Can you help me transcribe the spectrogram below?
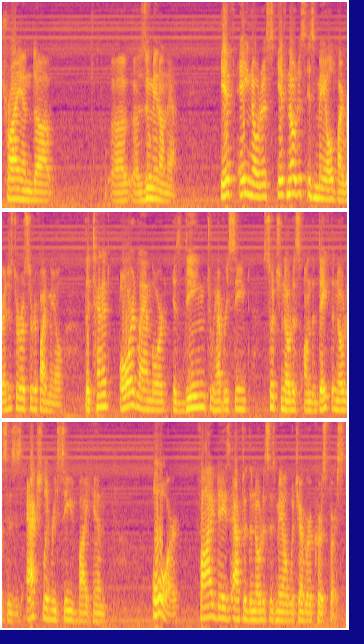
try and uh, uh, uh, zoom in on that. If a notice, if notice is mailed by registered or certified mail, the tenant or landlord is deemed to have received such notice on the date the notice is actually received by him, or five days after the notice is mailed, whichever occurs first.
